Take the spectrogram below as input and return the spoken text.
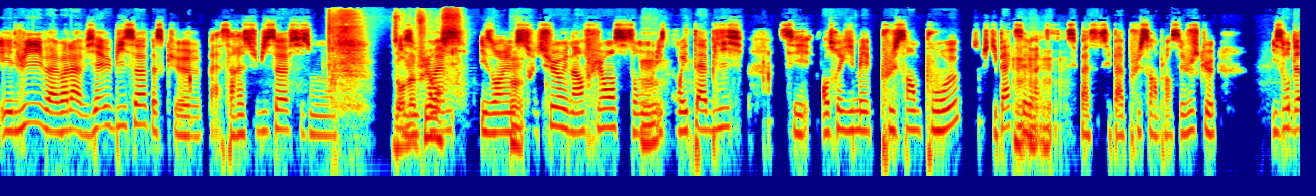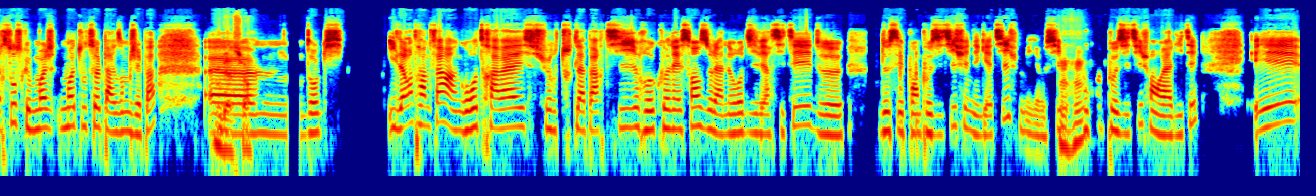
et lui bah voilà via Ubisoft parce que bah, ça reste Ubisoft ils ont ils ont une influence. ils ont une mm. structure, une influence, ils ont, mm. ils sont établis. C'est entre guillemets plus simple pour eux. Je dis pas que c'est vrai, mm, c'est pas, pas plus simple. Hein. C'est juste que ils ont des ressources que moi, moi toute seule par exemple, j'ai pas. Euh, donc il est en train de faire un gros travail sur toute la partie reconnaissance de la neurodiversité, de, de ses points positifs et négatifs, mais il y a aussi mm-hmm. beaucoup de positifs en réalité. Et,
